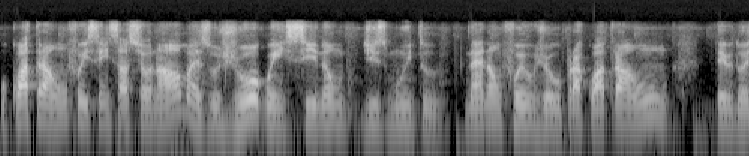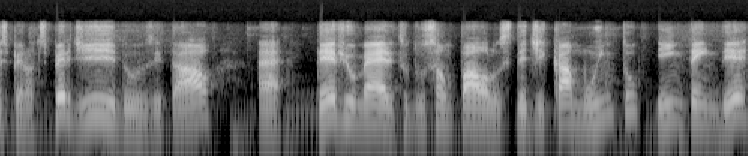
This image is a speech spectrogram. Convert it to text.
o 4 a 1 foi sensacional, mas o jogo em si não diz muito, né? Não foi um jogo para 4 a 1 teve dois pênaltis perdidos e tal. É, teve o mérito do São Paulo se dedicar muito e entender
